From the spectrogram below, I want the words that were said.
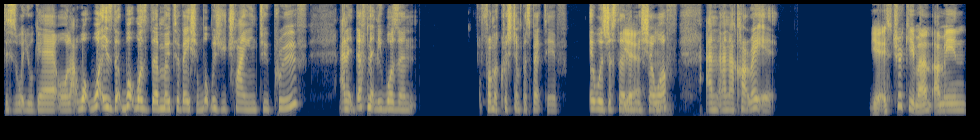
this is what you'll get or like what what is the what was the motivation what was you trying to prove and it definitely wasn't from a Christian perspective. It was just to let me show mm. off, and and I can't rate it. Yeah, it's tricky, man. I mean,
